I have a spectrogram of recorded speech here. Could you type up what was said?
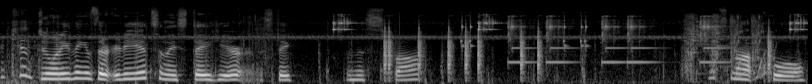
I can't do anything if they're idiots and they stay here, stay in this spot. That's not cool.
